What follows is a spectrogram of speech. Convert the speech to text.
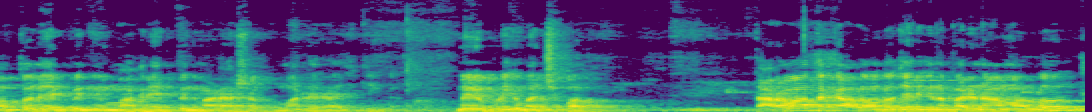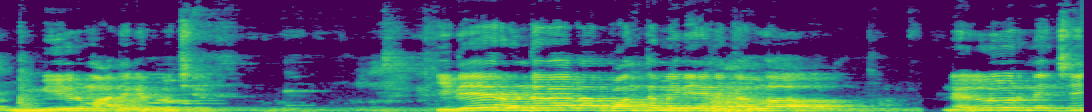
మొత్తం నేర్పింది మాకు నేర్పింది మేడా అశోక్ కుమార్ రెడ్డి రాజకీయంగా. మేము ఇప్పటికీ మర్చిపోతాం. తర్వాత కాలంలో జరిగిన పరిణామాల్లో మీరు మా దగ్గరికి వచ్చారు. ఇదే రెండు వేల పంతొమ్మిది ఎన్నికల్లో నెల్లూరు నుంచి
